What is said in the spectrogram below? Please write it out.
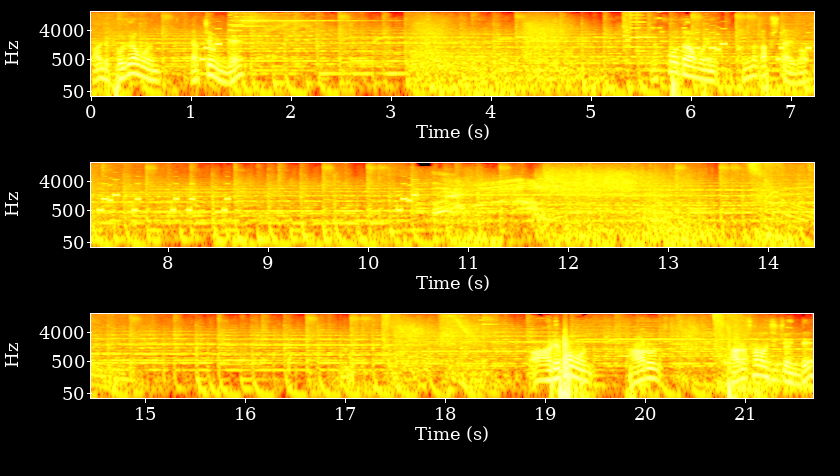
아 근데 버드라몬은 약점인데? 코어 드라몬이 겁나 깝시다 이거. 아 레파몬 바로 바로 사망 직전인데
